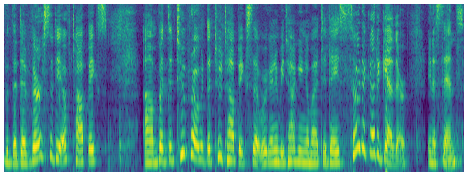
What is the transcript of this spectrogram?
with a diversity of topics. Um, but the two pro- the two topics that we're going to be talking about today sort of go together in a sense.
